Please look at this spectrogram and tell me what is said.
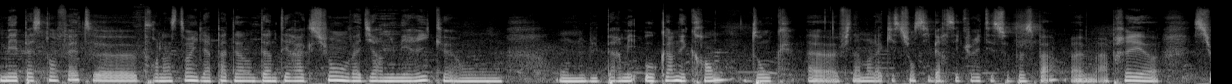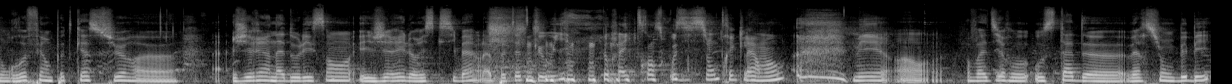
mais parce qu'en fait, euh, pour l'instant, il n'a pas d'interaction, on va dire, numérique. On, ne lui permet aucun écran. Donc, finalement, la question cybersécurité se pose pas. après, si on refait un podcast sur gérer un adolescent et gérer le risque cyber, là, peut-être que oui, il y aura une transposition, très clairement. Mais on va dire, au, stade euh, version bébé.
